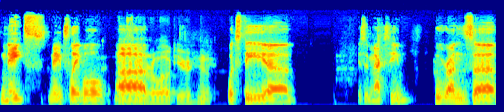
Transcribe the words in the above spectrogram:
nate's nate's label No uh out here. Yeah. what's the uh is it maxime who runs uh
